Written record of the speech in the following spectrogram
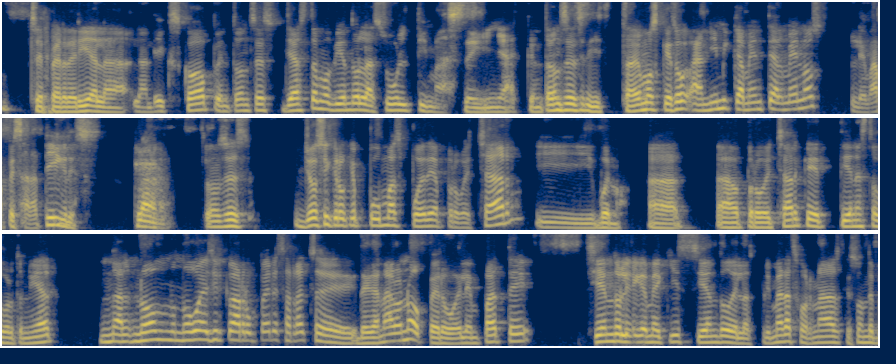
Se perdería la, la League's Cup. Entonces, ya estamos viendo las últimas de Guiñac. Entonces, sabemos que eso anímicamente al menos le va a pesar a Tigres. Claro. Entonces, yo sí creo que Pumas puede aprovechar y bueno, a aprovechar que tiene esta oportunidad no, no, voy a decir que va a romper esa racha de, ganar o no, pero el empate, siendo Liga MX, siendo de las primeras jornadas que son de,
